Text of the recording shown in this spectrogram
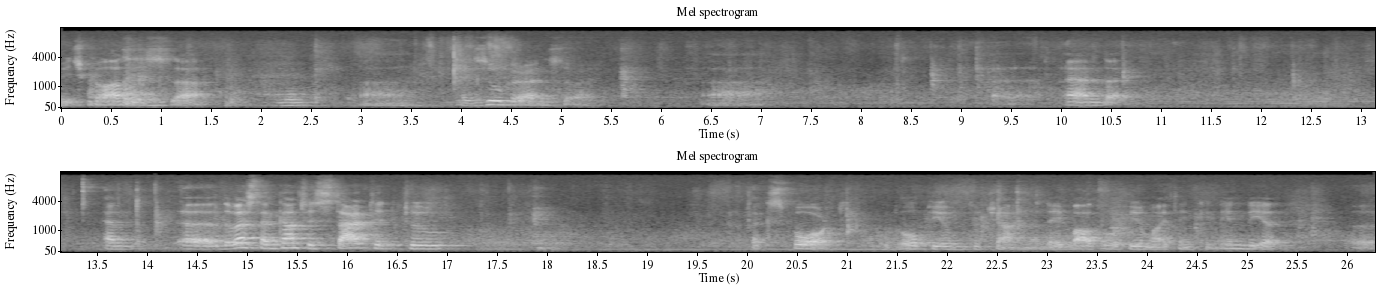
which causes uh, uh, exuberance or uh, and uh, and uh, the Western countries started to export opium to China. They bought opium, I think, in India uh,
